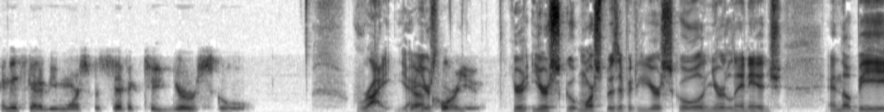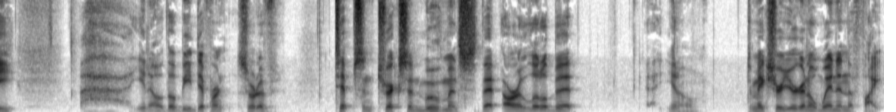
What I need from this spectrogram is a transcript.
And it's going to be more specific to your school. Right. Yeah. The your koryu. Your your school more specific to your school and your lineage, and there'll be, you know, there'll be different sort of tips and tricks and movements that are a little bit, you know, to make sure you're going to win in the fight.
